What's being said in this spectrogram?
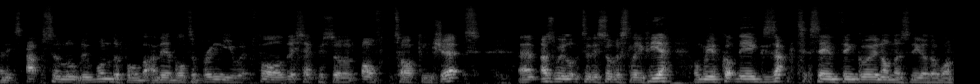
And it's absolutely wonderful that I'm able to bring you it for this episode of Talking Shirts. Um, as we look to this other sleeve here, and we've got the exact same thing going on as the other one.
